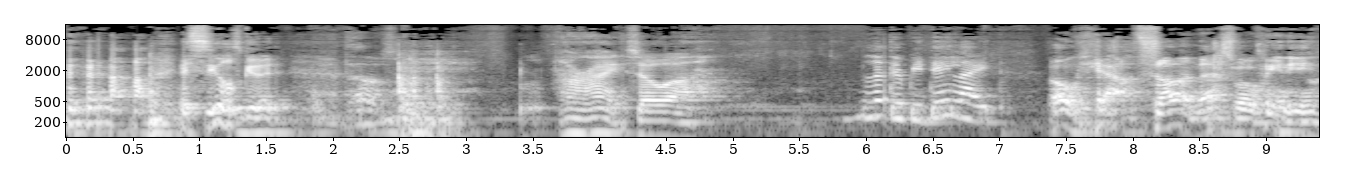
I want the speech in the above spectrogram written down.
it seals good. Yeah, It does. All right, so uh, let there be daylight. Oh yeah, sun. That's what we need.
